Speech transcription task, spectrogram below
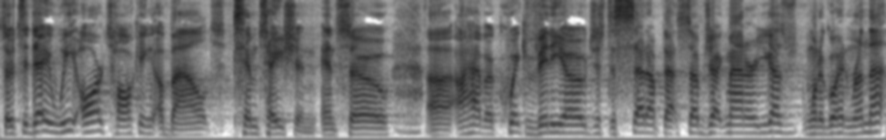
So, today we are talking about temptation. And so, uh, I have a quick video just to set up that subject matter. You guys want to go ahead and run that?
